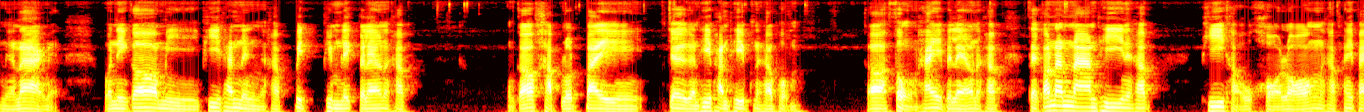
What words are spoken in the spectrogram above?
เนื้อนาคเนี่ย วันนี้ก็มีพี่ท่านหนึ่งนะครับ ปิดพิมพ์เล็กไปแล้วนะครับ ผมก็ขับรถไปเจอกันที่พันทิปนะครับ ผม ก็ส่งให้ไปแล้วนะครับ แต่ก็นานๆทีนะครับ พี่เขาขอร้องนะครับ ให้ไป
